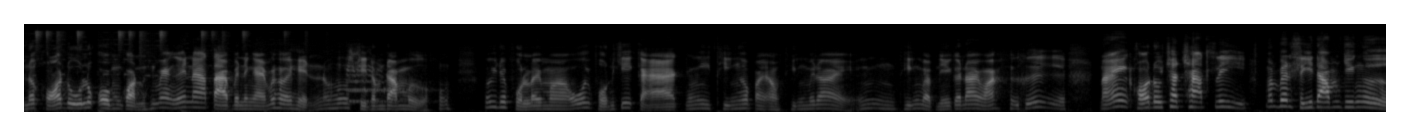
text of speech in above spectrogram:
เดี๋ยวขอดูลูกอมก่อนแม่งเอ้ยหน้าตาเป็นยังไงไม่เคยเห็นสีดำๆเหรอเฮ้ยได้ผลอะไรมาโอ้ยผลขี้กากนี่ทิ้งเข้าไปเอาทิ้งไม่ได้ทิ้งแบบนี้ก็ได้วะเฮ้ยไหนขอดูชัดๆสิมันเป็นสีดำจริงเออ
